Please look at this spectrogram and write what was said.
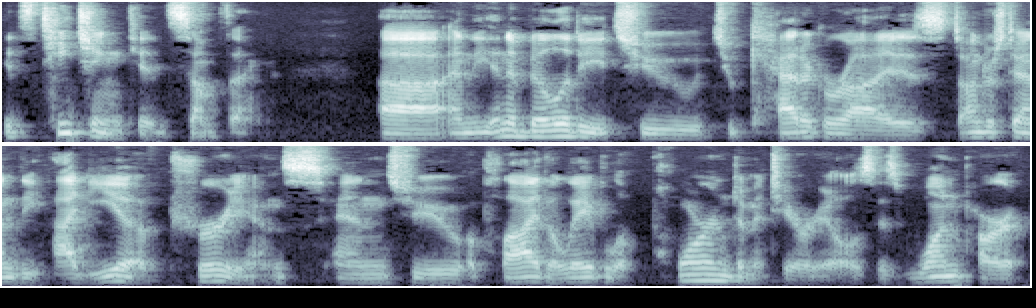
it's teaching kids something. Uh, and the inability to to categorize, to understand the idea of prurience, and to apply the label of porn to materials is one part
